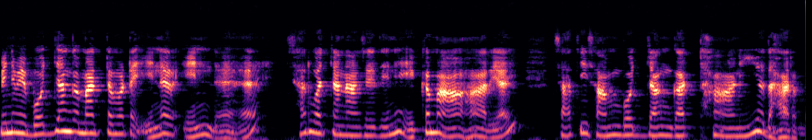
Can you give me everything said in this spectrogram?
මෙන්න මේ බොජ්ජංග මට්ටමට එන එන්න සරුවචනාංශයේ දෙන එකම ආහාරයයි සති සම්බොජ්ජංගට්ඨානීය ධර්ම.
